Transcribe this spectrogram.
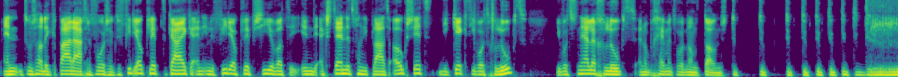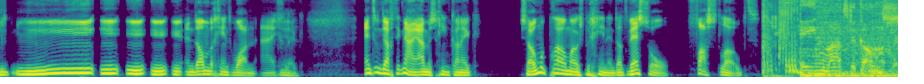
En toen zat ik een paar dagen ervoor zat ik de videoclip te kijken. En in de videoclip zie je wat in de extended van die plaat ook zit. Die kick die wordt geloopt. Die wordt sneller geloopt. En op een gegeven moment wordt dan de toon. En dan begint One eigenlijk. En toen dacht ik, nou ja, misschien kan ik zomerpromo's beginnen. Dat Wessel vastloopt. Eén laatste kans.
